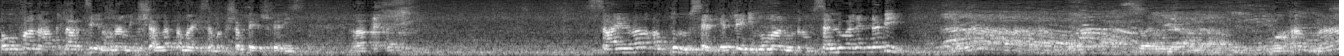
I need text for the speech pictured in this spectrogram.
તોફાન હકદાર છે એનું નામ ઇન્શાલ્લાહ તમારી સમક્ષ પેશ કરીશ. સાયરા અબ્દુલ હુસેન એટલે એની મમાનું નામ. સલ્લુ અલ નબી? મોહમ્મદ.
